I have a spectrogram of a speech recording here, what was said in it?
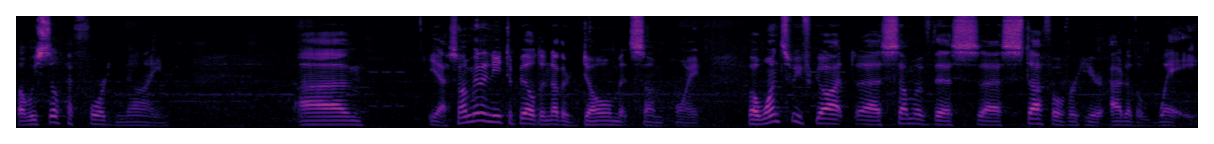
but we still have 49. Um, yeah, so I'm going to need to build another dome at some point. But once we've got uh, some of this uh, stuff over here out of the way,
